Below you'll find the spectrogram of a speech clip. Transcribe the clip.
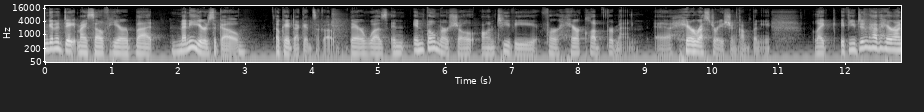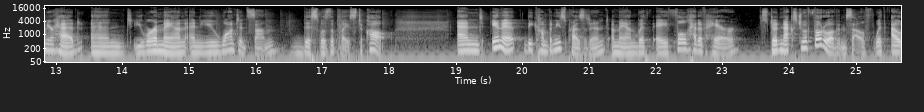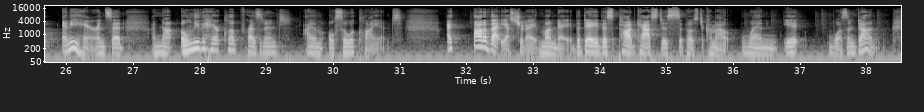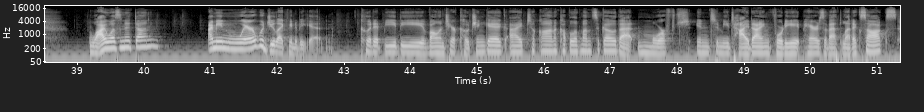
I'm going to date myself here, but many years ago, okay, decades ago, there was an infomercial on TV for Hair Club for Men, a hair restoration company. Like, if you didn't have hair on your head and you were a man and you wanted some, this was the place to call. And in it, the company's president, a man with a full head of hair, stood next to a photo of himself without any hair and said, I'm not only the hair club president, I am also a client. I thought of that yesterday, Monday, the day this podcast is supposed to come out, when it wasn't done. Why wasn't it done? I mean, where would you like me to begin? Could it be the volunteer coaching gig I took on a couple of months ago that morphed into me tie dyeing 48 pairs of athletic socks?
